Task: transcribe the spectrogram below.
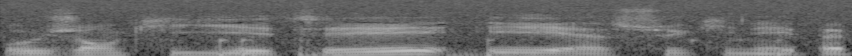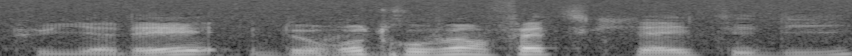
aux gens qui y étaient et à ceux qui n'avaient pas pu y aller de retrouver en fait ce qui a été dit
